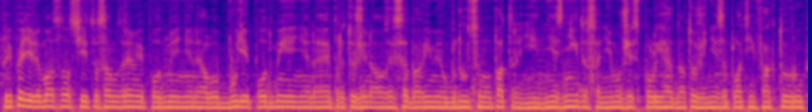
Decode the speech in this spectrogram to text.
V prípade domácnosti je to samozrejme podmienené alebo bude podmienené, pretože naozaj sa bavíme o budúcom opatrení. Dnes nikto sa nemôže spoliehať na to, že nezaplatím faktúru,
